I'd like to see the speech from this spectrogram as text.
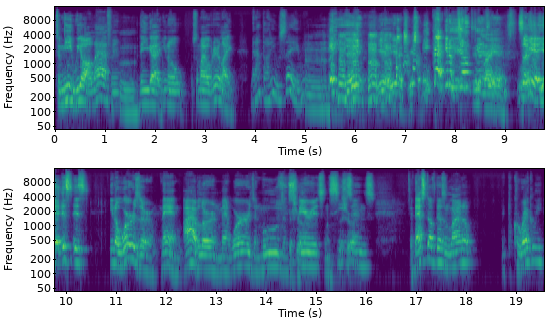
To me, we all laughing. Mm. But then you got, you know, somebody over there like, man, I thought he was saved. Mm. yeah, yeah, yeah, yeah. he cracking them jokes. you? Right, yeah. So yeah, yeah, it's it's you know, words are man. I have learned, man, words and moods and For sure. spirits and sure. seasons. If that stuff doesn't line up correctly,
